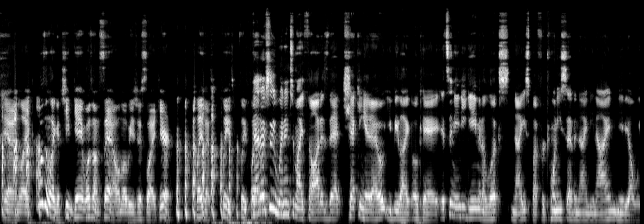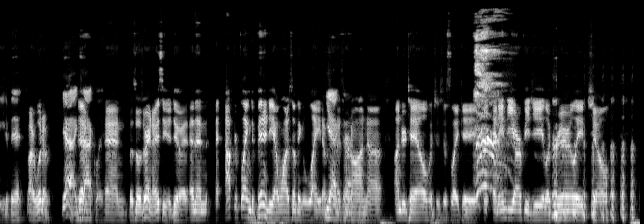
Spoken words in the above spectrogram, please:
yeah, and like, it wasn't like a cheap game. It wasn't on sale. Moby's just like, "Here, play this, please, please play." That this." actually went into my thought is that checking it out, you'd be like, okay, it's an indie game and it looks nice, but for twenty seven ninety nine, maybe I'll wait a bit. I would have. Yeah, exactly. And but so it was very nice of you to do it. And then after playing Divinity, I wanted something light. I was Yeah, going to turn on uh, Undertale, which is just like a an indie RPG, look really chill.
